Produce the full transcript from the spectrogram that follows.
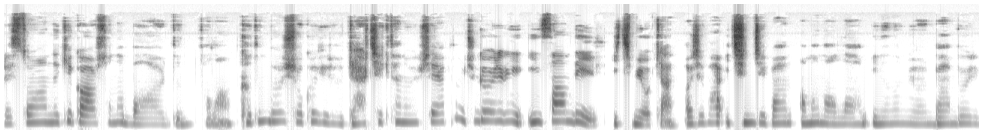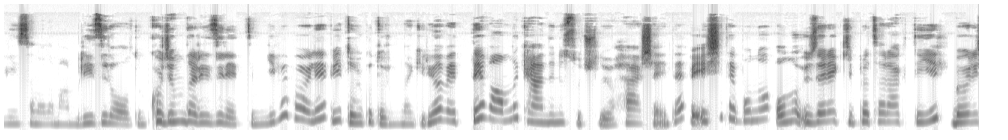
restorandaki garsona bağırdın falan. Kadın böyle şoka giriyor. Gerçekten öyle bir şey yaptım Çünkü öyle bir insan değil içmiyorken. Acaba içince ben aman Allah'ım inanamıyorum ben böyle bir insan olamam. Rezil oldum. Kocamı da rezil ettim gibi böyle bir duygu durumuna giriyor ve devamlı kendini suçluyor her şeyde. Ve eşi de bunu onu üzerek yıpratarak değil böyle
